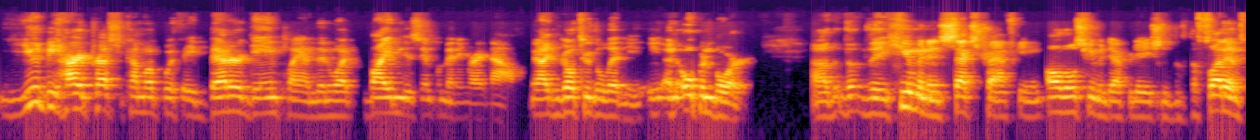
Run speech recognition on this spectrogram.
you'd be hard pressed to come up with a better game plan than what Biden is implementing right now. And I can go through the litany an open border, uh, the, the human and sex trafficking, all those human depredations, the, the flood of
